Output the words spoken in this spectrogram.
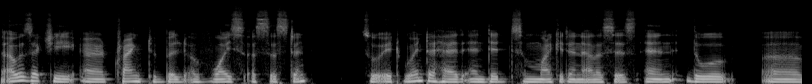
So I was actually uh, trying to build a voice assistant. So it went ahead and did some market analysis and the uh,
